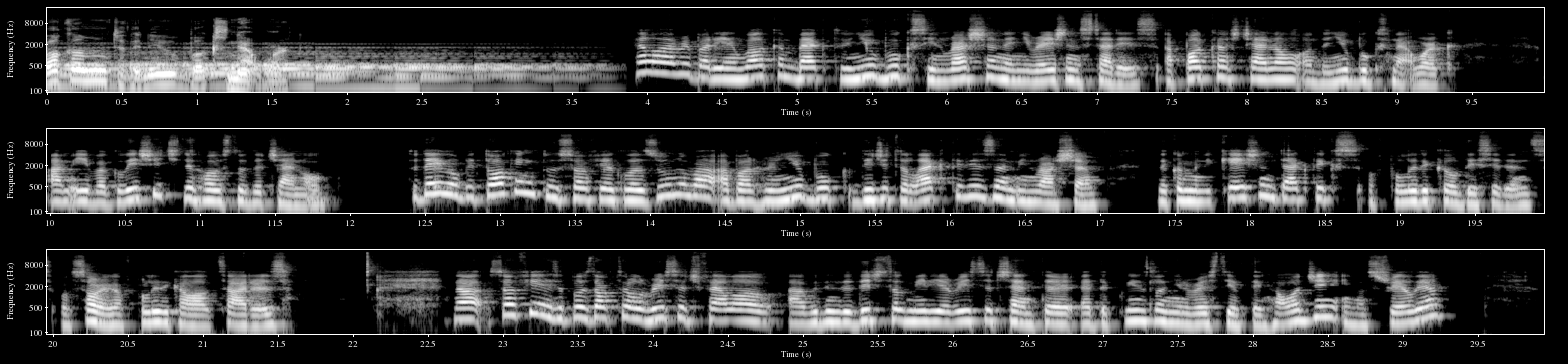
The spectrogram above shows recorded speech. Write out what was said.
Welcome to the New Books Network. Hello, everybody, and welcome back to New Books in Russian and Eurasian Studies, a podcast channel on the New Books Network. I'm Iva Glisic, the host of the channel. Today, we'll be talking to Sofya Glazunova about her new book, Digital Activism in Russia The Communication Tactics of Political Dissidents, or sorry, of Political Outsiders. Now, Sofya is a postdoctoral research fellow uh, within the Digital Media Research Center at the Queensland University of Technology in Australia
